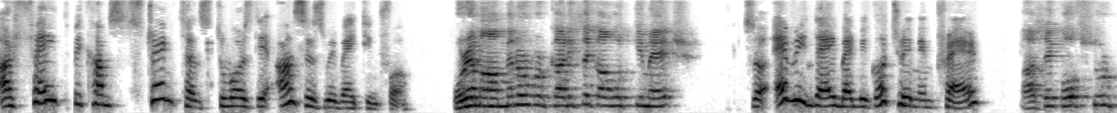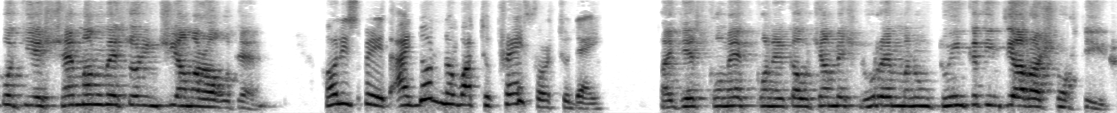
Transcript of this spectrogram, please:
Our faith becomes strengthened towards the answers we're waiting for. Ուրեմն ամեն օր որ գալիս եք աղոթքի մեջ, So every day when we go to Him in prayer, ասեք ով Սուրբ Ոգի է, չեմ անում այսօր ինչի համար աղոթեմ։ Holy Spirit, I don't know what to pray for today, Բայց ես քո մեջ քո ներկայության մեջ լուր եմ մնում, դու ինքդ ինձ առաջնորդիր։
